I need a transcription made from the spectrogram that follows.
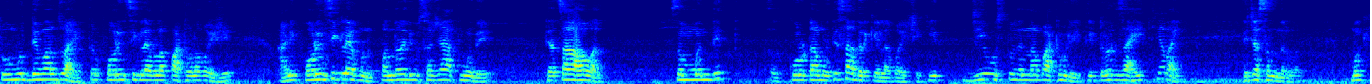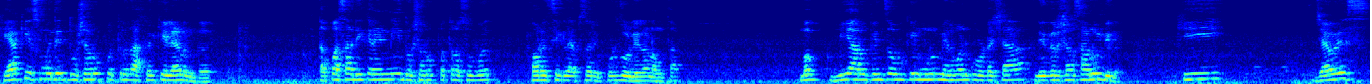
तो मुद्देमाल जो आहे तर फॉरेन्सिक लॅबला पाठवला पाहिजे. आणि फॉरेन्सिक लॅबनं पंधरा दिवसाच्या आतमध्ये त्याचा अहवाल संबंधित कोर्टामध्ये सादर केला पाहिजे की जी वस्तू त्यांना पाठवली ती ड्रग्ज आहे की नाही त्याच्या संदर्भात. मग ह्या केसमध्ये दोषारोपपत्र दाखल केल्यानंतर तपास अधिकाऱ्यांनी दोषारोपपत्रासोबत फॉरेन्सिक लॅबचा रिपोर्ट जोडलेला नव्हता. मग मी आरोपींचा वकील म्हणून मेहरबान कोर्टाच्या निदर्शनास आणून दिलं की ज्यावेळेस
